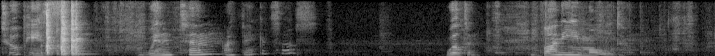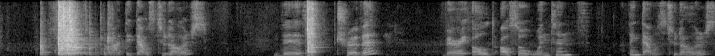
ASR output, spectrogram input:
two-piece Winton, I think it says. Wilton. Bunny mold. I think that was $2. This trivet, very old, also Winton. I think that was $2.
